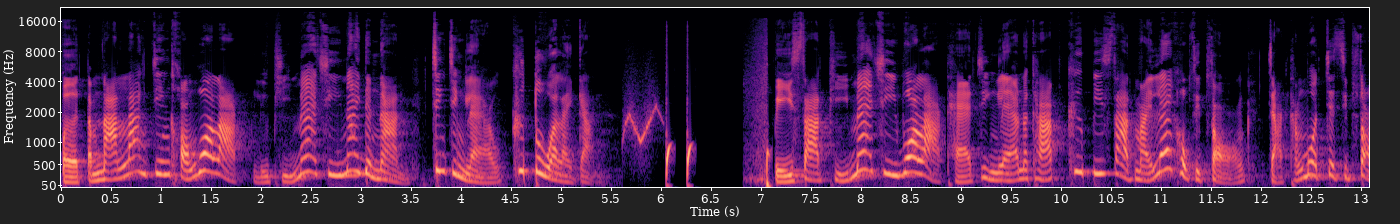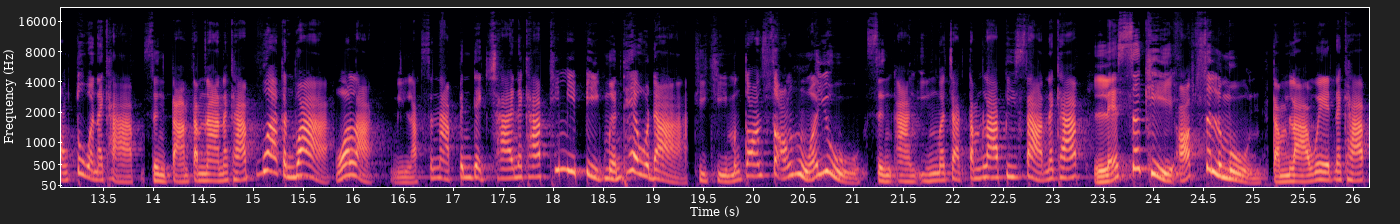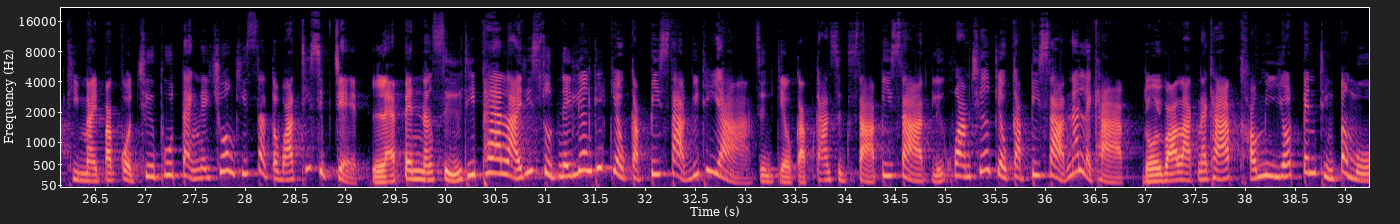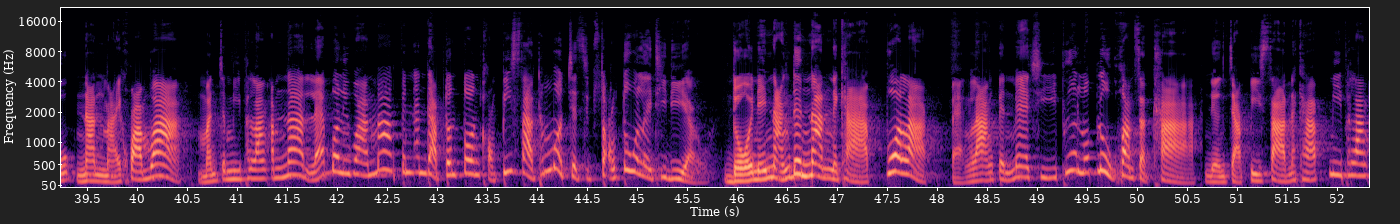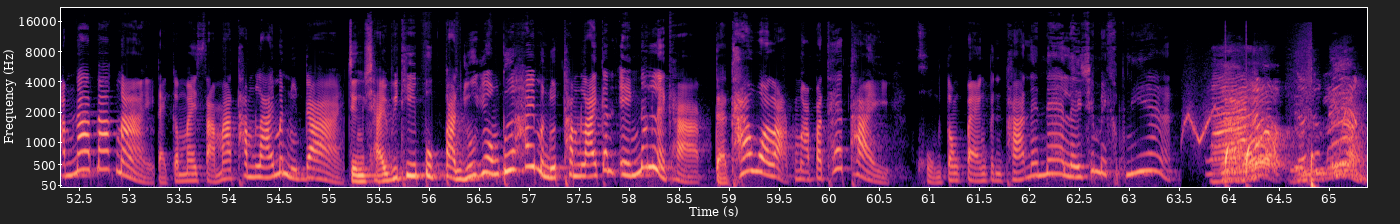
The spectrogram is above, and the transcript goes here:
เปิดตำนานล่างจริงของวอลักหรือผีแม่ชีนายเดนนันจริง ๆ แล้วคือตัวอะไรกัน ปีศาจผีแม่ชีวอลักแท้จริงแล้วนะครับ คือปีศาจหมายเลข 62 จากทั้งหมด 72 ตัวนะครับ ซึ่งตามตำนานนะครับ ว่ากันว่าวอลักมีลักษณะเป็นเด็กชายนะครับ ที่มีปีกเหมือนเทวดา ที่ขี่มังกรสองหัวอยู่ ซึ่งอ้างอิงมาจากตำราปีศาจนะครับ l e s s e r Key of Solomon ตำราเวทนะครับ ที่ไม่ปรากฏชื่อผู้แต่งในช่วงคริสตศตวรรษที่ 17 และเป็นหนังสือที่แพร่หลายที่สุดในเรื่องที่เกี่ยวกับปีศาจวิทยา ซึ่งเกี่ยวกับการศึกษาปีศาจหรือความเชื่อเกี่ยวกับปีศาจนั่นแหละครับโดยวาลักนะครับเขามียศเป็นถึงประมุขนั่นหมายความว่ามันจะมีพลังอำนาจและบริวารมากเป็นอันดับต้นๆของปีศาจทั้งหมด 72 ตัวเลยทีเดียว โดยในหนังเดินนันนะครับวอลักแปลงร่างเป็นแม่ชีเพื่อลบหลู่ความศรัทธา เนื่องจากปีศาจนะครับมีพลังอำนาจมากมาย แต่ก็ไม่สามารถทำร้ายมนุษย์ได้ จึงใช้วิธีปลุกปั่นยุยงเพื่อให้มนุษย์ทำร้ายกันเองนั่นแหละครับ แต่ถ้าวอลักมาประเทศไทยคงต้องแปลงเป็นพระแน่ ๆ เลยใช่ไหมครับเนี่ยแล้วรู้ทุกเรื่อง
